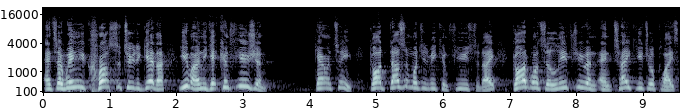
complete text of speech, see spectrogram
And so when you cross the two together, you only get confusion. Guaranteed. God doesn't want you to be confused today. God wants to lift you and, and take you to a place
